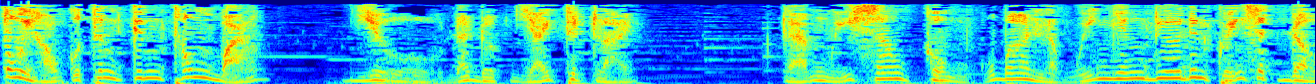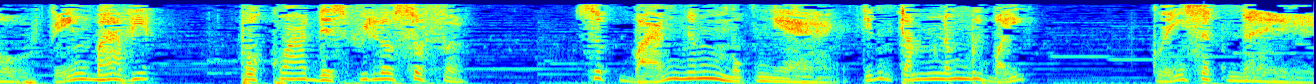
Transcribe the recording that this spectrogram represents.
tối hậu của Thanh Kinh thông bản, dù đã được giải thích lại. Cảm nghĩ sau cùng của ba là nguyên nhân đưa đến quyển sách đầu tiễn ba viết, Pourquoi des philosophes, xuất bản năm 1957 Quyển sách này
